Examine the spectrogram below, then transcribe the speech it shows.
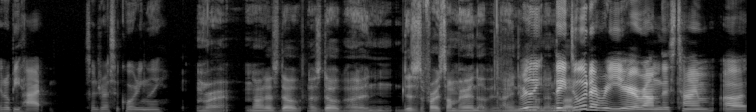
it'll be hot. So dress accordingly. Right. No, that's dope. That's dope. Uh, and this is the first time hearing of it. I ain't even Really, know nothing they about do it every year around this time. Uh,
